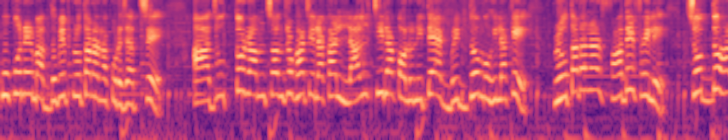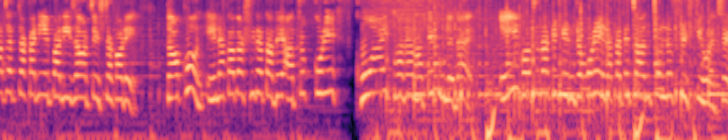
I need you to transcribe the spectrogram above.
কুপনের মাধ্যমে প্রতারণা করে যাচ্ছে। আজ উত্তর রামচন্দ্রঘাট এলাকার লালচিলা কলোনিতে এক বৃদ্ধ মহিলাকে প্রতারণার ফাঁদে ফেলে চোদ্দ হাজার টাকা নিয়ে পালিয়ে যাওয়ার চেষ্টা করে। তখন এলাকাবাসীরা তাদের আটক করে খোয়াই থানার হাতে তুলে দেয়। এই ঘটনাকে কেন্দ্র করে এলাকাতে চাঞ্চল্য সৃষ্টি হয়েছে।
